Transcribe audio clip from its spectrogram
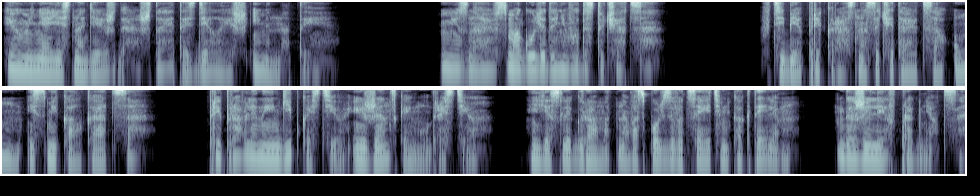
И у меня есть надежда, что это сделаешь именно ты. Не знаю, смогу ли до него достучаться. В тебе прекрасно сочетаются ум и смекалка отца, приправленные гибкостью и женской мудростью. Если грамотно воспользоваться этим коктейлем, даже лев прогнется.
